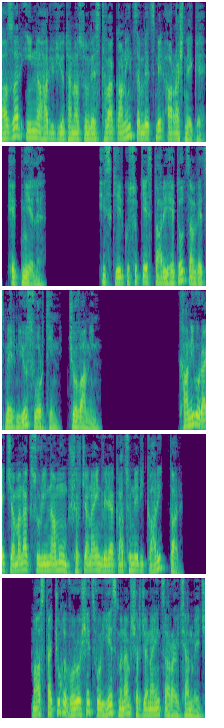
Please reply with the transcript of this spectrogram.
1976 թվականին ծնվեց մեր առաջնեկը Էթնիելը։ Իսկ երկուսուկես տարի հետո ծնվեց մեր մյուս որդին Ջովանին։ Քանի որ այդ ժամանակ Սուրինամում շրջանային վերակացուների կարիք կար, մասնաճյուղը որոշեց, որ ես մնամ շրջանային ծառայության մեջ։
